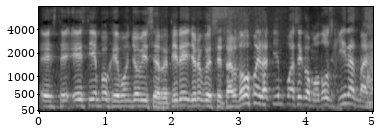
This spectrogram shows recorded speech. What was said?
Este, es tiempo que Bon Jovi se retire. Yo creo que se tardó, era tiempo hace como dos giras, mano.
